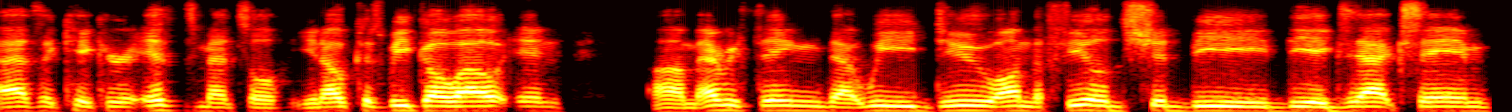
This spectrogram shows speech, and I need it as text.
as a kicker is mental, you know, because we go out and um, everything that we do on the field should be the exact same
